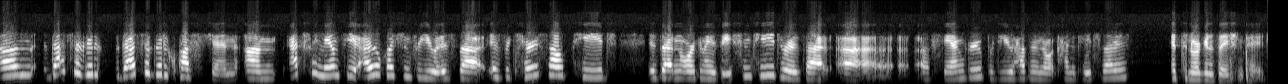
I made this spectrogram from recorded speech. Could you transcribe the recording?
Um, that's a good that's a good question. Um, actually, Nancy, I have a question for you. Is that is the carousel page is that an organization page or is that a, a fan group, or do you happen to know what kind of page that is? It's an organization page.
